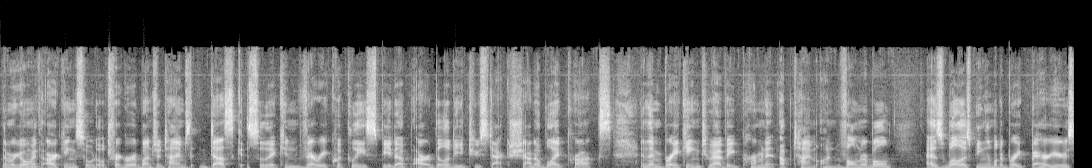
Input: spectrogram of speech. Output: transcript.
Then we're going with Arcing, so it'll trigger a bunch of times, Dusk, so they can very quickly speed up our ability to stack Shadow Blight procs, and then Breaking to have a permanent uptime on Vulnerable, as well as being able to break barriers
